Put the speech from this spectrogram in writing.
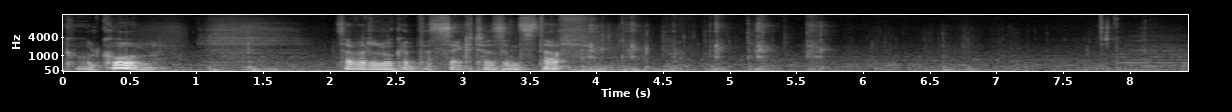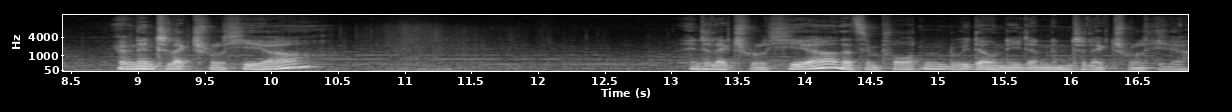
Cool, cool. Let's have a look at the sectors and stuff. We have an intellectual here. Intellectual here, that's important. We don't need an intellectual here.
